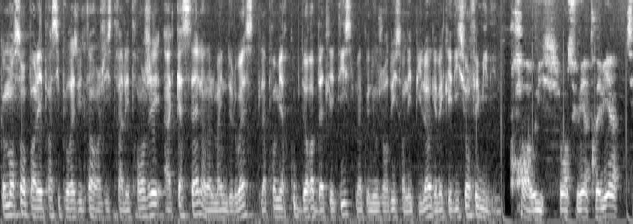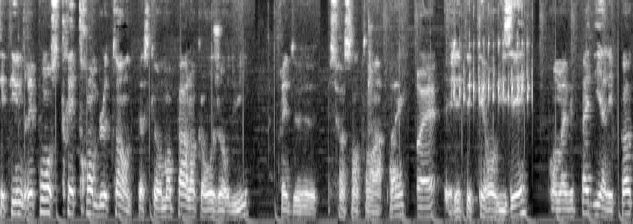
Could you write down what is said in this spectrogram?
Commençons par les principaux résultats enregistrés à l'étranger. À Kassel, en Allemagne de l'Ouest, la première Coupe d'Europe d'athlétisme a connu aujourd'hui son épilogue avec l'édition féminine. Oh oui, je m'en souviens très bien. C'était une réponse très tremblotante parce qu'on m'en parle encore aujourd'hui, près de 60 ans après. Ouais. J'étais terrorisé. On m'avait pas dit à l'époque,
